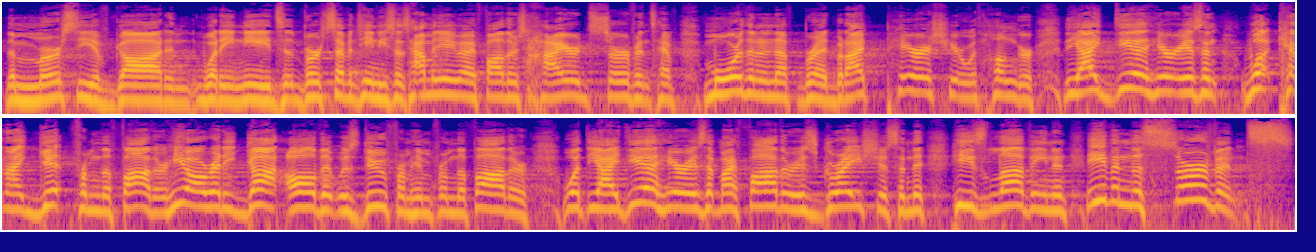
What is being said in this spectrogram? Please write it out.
the mercy of God and what he needs. Verse 17, he says, How many of my father's hired servants have more than enough bread, but I perish here with hunger? The idea here isn't, what can I get from the father? He already got all that was due from him from the father. What the idea here is that my father is gracious and that he's loving and even the servants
